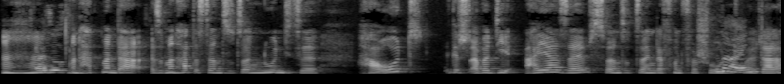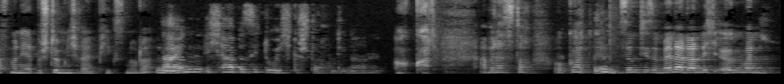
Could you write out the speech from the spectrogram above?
Mhm. Also- und hat man da, also man hat es dann sozusagen nur in diese Haut, aber die Eier selbst waren sozusagen davon verschont, Nein. weil da darf man ja bestimmt nicht reinpieksen, oder? Nein, ich habe sie durchgestochen, die Nadeln. Oh Gott, aber das ist doch, oh Gott, sind diese Männer dann nicht irgendwann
